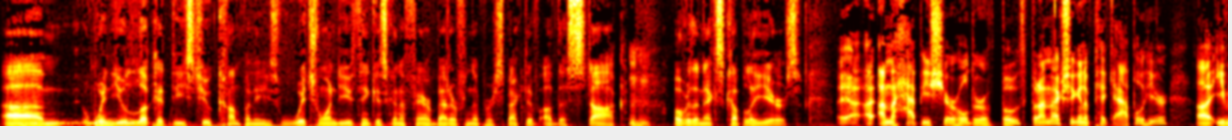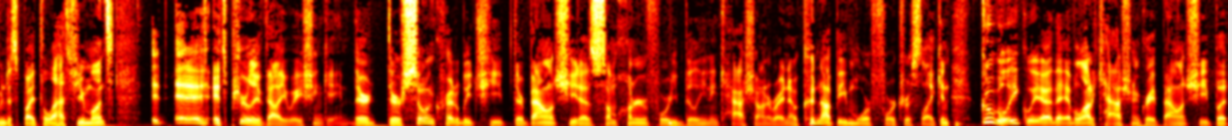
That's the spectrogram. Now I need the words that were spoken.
Um, when you look at these two companies, which one do you think is going to fare better from the perspective of the stock mm-hmm. over the next couple of years? I, am a happy shareholder of both, but I'm actually going to pick Apple here, uh, even despite the last few months. It, it, it's purely a valuation game. They're they're so incredibly cheap. Their balance sheet has some 140 billion in cash on it right now. Could not be more fortress like. And Google equally, uh, they have a lot of cash and a great balance sheet, but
